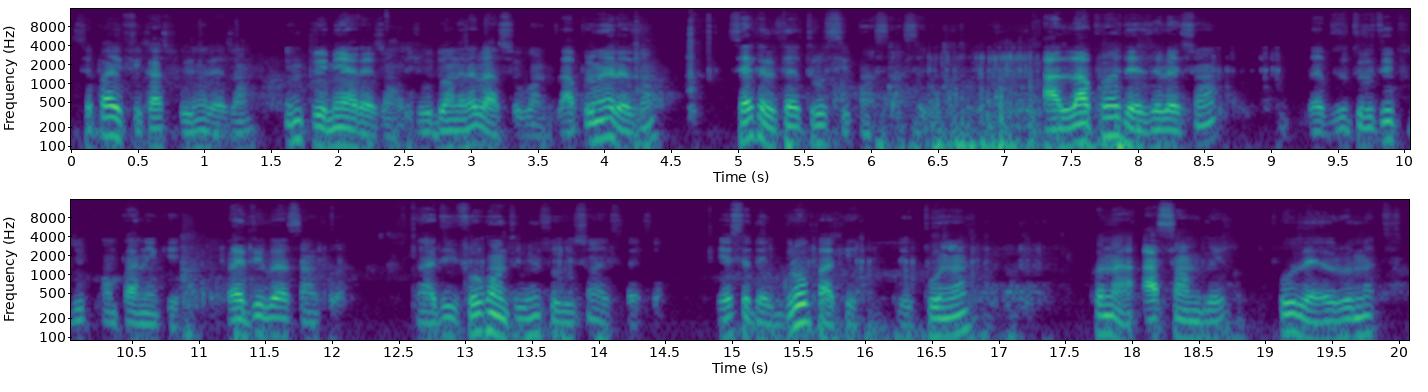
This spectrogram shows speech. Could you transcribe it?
c'est pas efficace pour une raison. Une première raison, je vous donnerai la seconde. La première raison, c'est qu'elle était trop circonstancielle. À l'approche des élections, les autorités publiques ont paniqué, perdu leur sang-froid. On a dit il faut qu'on trouve une solution express. Et c'est des gros paquets de pognon qu'on a assemblés pour les remettre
